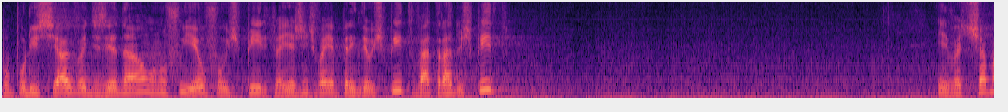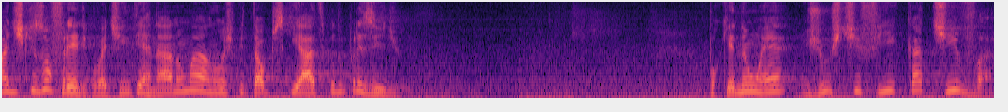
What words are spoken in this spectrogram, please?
o policial vai dizer, não, não fui eu, foi o espírito. Aí a gente vai prender o espírito, vai atrás do espírito. Ele vai te chamar de esquizofrênico, vai te internar numa, num hospital psiquiátrico do presídio. Porque não é justificativa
